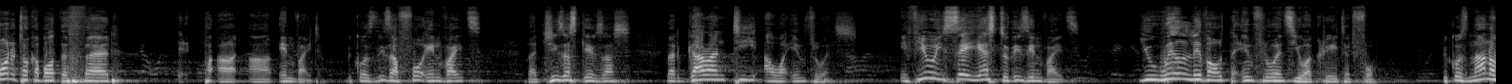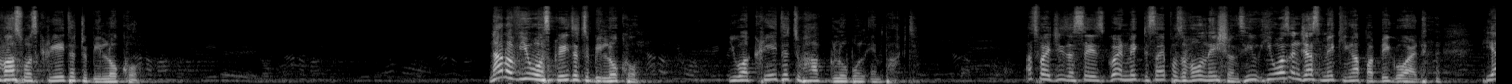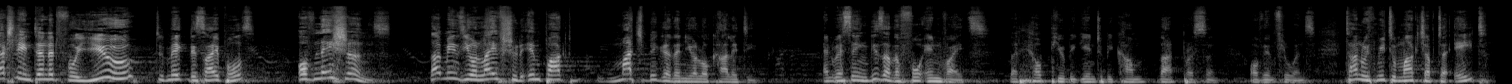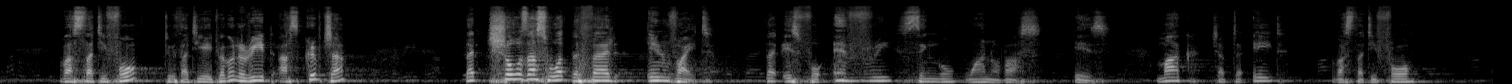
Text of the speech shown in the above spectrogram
I want to talk about the third uh, uh, invite because these are four invites that Jesus gives us that guarantee our influence. If you say yes to these invites, you will live out the influence you are created for. Because none of us was created to be local. None of you was created to be local. You are created to have global impact. That's why Jesus says, Go and make disciples of all nations. He, he wasn't just making up a big word, he actually intended for you to make disciples of nations. That means your life should impact much bigger than your locality. And we're saying these are the four invites that help you begin to become that person of influence. Turn with me to Mark chapter 8, verse 34 to 38. We're going to read a scripture that shows us what the third invite that is for every single one of us is. Mark chapter 8, verse 34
